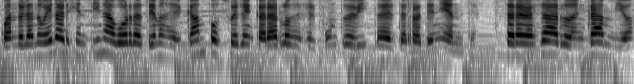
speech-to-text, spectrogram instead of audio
cuando la novela argentina aborda temas del campo suele encararlos desde el punto de vista del terrateniente. Sara Gallardo, en cambio,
